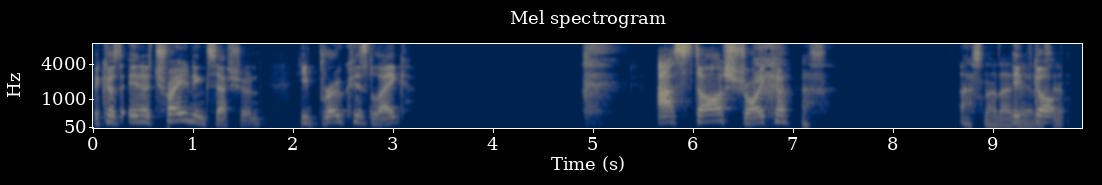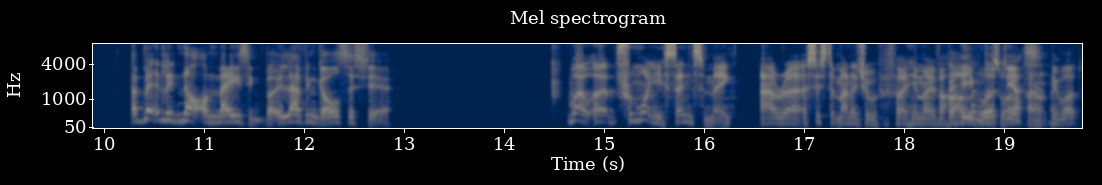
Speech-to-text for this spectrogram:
because in a training session he broke his leg. As star striker, That's, that's not ideal. is got- it? admittedly not amazing, but 11 goals this year. Well, uh, from what you sent to me, our uh, assistant manager would prefer him over But Haaland he would, as well. yes, apparently, he would.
